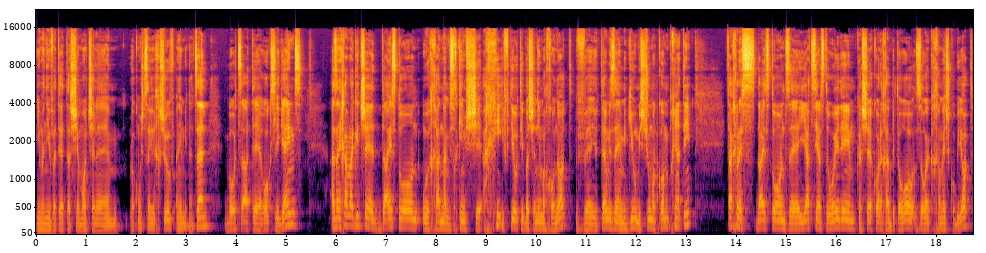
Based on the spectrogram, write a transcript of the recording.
אם אני אבטא את השמות שלהם לא כמו שצריך שוב, אני מתנצל, בהוצאת רוקסלי uh, גיימס. אז אני חייב להגיד שדייסטרון הוא אחד מהמשחקים שהכי הפתיע אותי בשנים האחרונות, ויותר מזה הם הגיעו משום מקום מבחינתי. תכלס דייסטרון זה יאצי על סטרואידים, כאשר כל אחד בתורו זורק חמש קוביות.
